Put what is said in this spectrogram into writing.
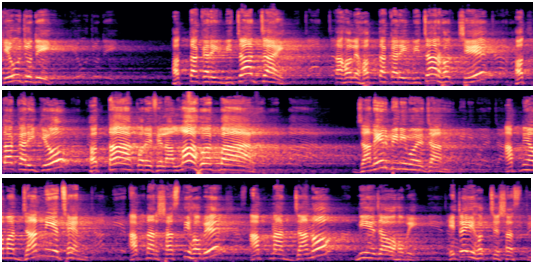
কেউ যদি হত্যাকারীর বিচার চায় তাহলে হত্যাকারীর বিচার হচ্ছে, হত্যাকারীকেও হত্যা করে ফেলা। আল্লাহ একবার জানের বিনিময়ে যান। আপনি আমার জান নিয়েছেন। আপনার শাস্তি হবে। আপনার জানও নিয়ে যাওয়া হবে। এটাই হচ্ছে শাস্তি।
